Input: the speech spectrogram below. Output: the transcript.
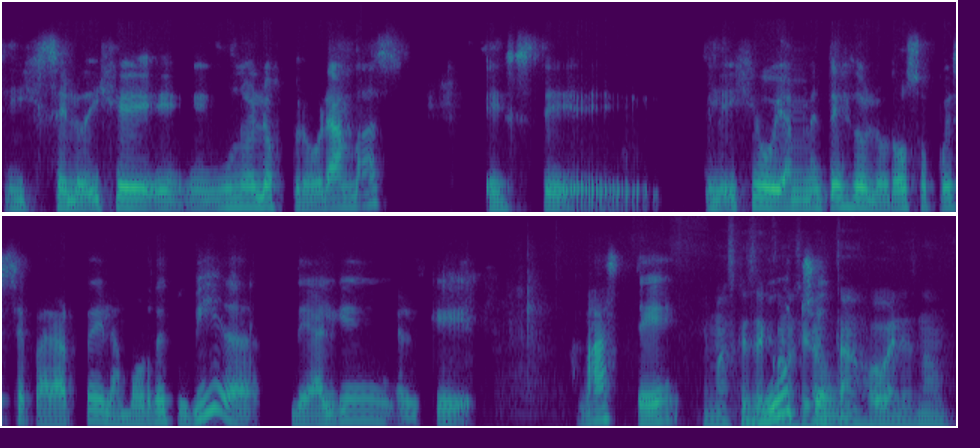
y se lo dije en, en uno de los programas, este, le dije, obviamente es doloroso pues separarte del amor de tu vida, de alguien al que amaste. Y más que se conocieron tan jóvenes, ¿no?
